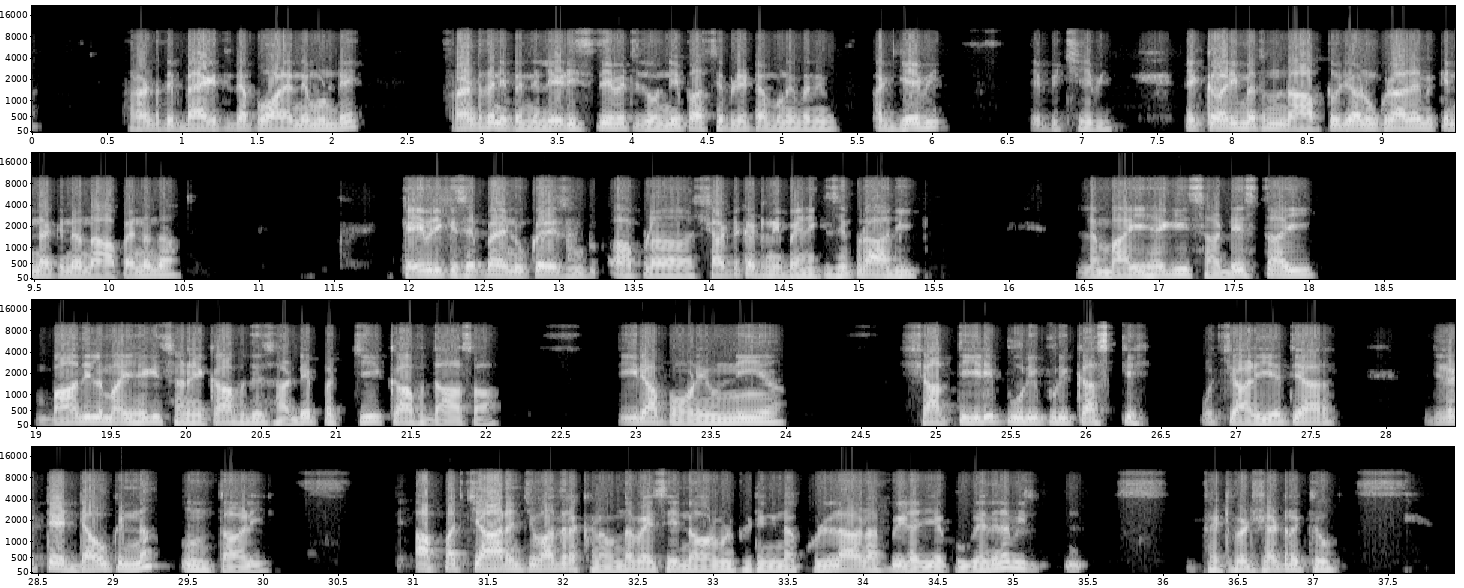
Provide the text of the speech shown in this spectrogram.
ਫਰੰਟ ਤੇ ਬੈਕ ਤੇ ਤਾਂ ਪਵਾ ਲੈਂਦੇ ਮੁੰਡੇ ਫਰੰਟ ਤੇ ਨਹੀਂ ਪੈਂਦੇ। ਲੇਡੀਜ਼ ਦੇ ਵਿੱਚ ਦੋਨੇ ਪਾਸੇ ਪਲੇਟਾਂ ਪਾਉਣੀਆਂ ਪੈਂਦੀਆਂ, ਅੱਗੇ ਵੀ ਤੇ ਪਿੱਛੇ ਵੀ। ਇੱਕ ਵਾਰੀ ਮੈਂ ਤੁਹਾਨੂੰ ਨਾਪ ਤੋਂ ਜਾਣੂ ਕਰਾ ਦਿਆਂ ਵੀ ਕਿੰਨਾ ਕਿੰਨਾ ਨਾਪ ਹੈ ਇਹਨਾਂ ਦਾ। ਕਈ ਵਾਰੀ ਕਿਸੇ ਭੈਣ ਨੂੰ ਘਰੇ ਸੂਟ ਆਪਣਾ ਸ਼ਰਟ ਕੱਟਣੀ ਪੈਣੀ ਕਿਸੇ ਭਰਾ ਦੀ। ਲੰਬਾਈ ਹੈਗੀ 27.5 ਬਾਹ ਦੀ ਲੰਬਾਈ ਹੈਗੀ ਸਣੇ ਕਾਫ ਦੇ 25.5 ਕਾਫ 10 ਆ। ਤੀਰਾ ਪੌਣੇ 19 ਆ। ਛਾਤੀ ਜਿਹੜੀ ਪੂਰੀ ਪੂਰੀ ਕੱਸ ਕੇ ਉਹ 40 ਹੈ ਤਿਆਰ। ਜਿਹੜਾ ਢਿੱਡ ਆ ਉਹ ਕਿੰਨਾ? 39 ਤੇ ਆਪਾਂ 4 ਇੰਚ ਵੱਧ ਰੱਖਣਾ ਹੁੰਦਾ ਵੈਸੇ ਨਾਰਮਲ ਫਿਟਿੰਗ ਨਾ ਖੁੱਲਾ ਨਾ ਭੀੜਾ ਜਿਹਾ ਕੂ ਕਹਿੰਦੇ ਨਾ ਵੀ ਫਿੱਟ ਫਿੱਟ ਸ਼ਰਟ ਰੱਖਿਓ।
